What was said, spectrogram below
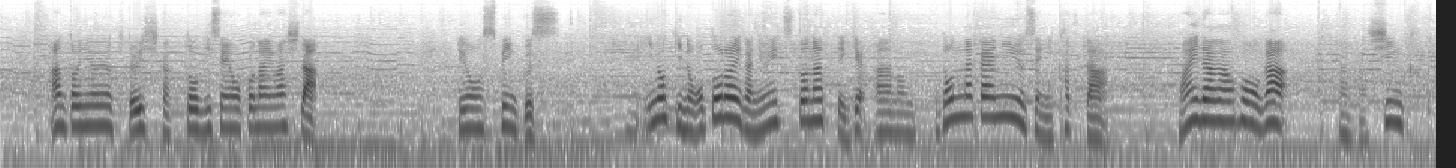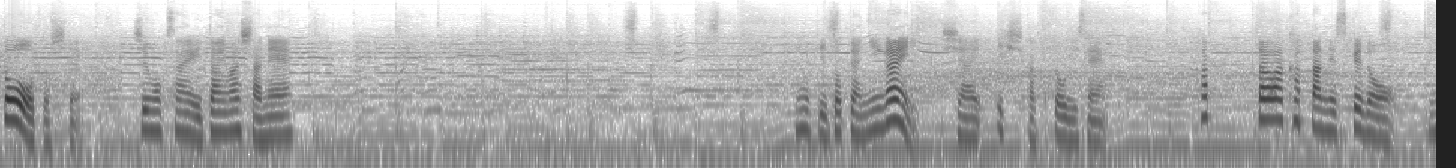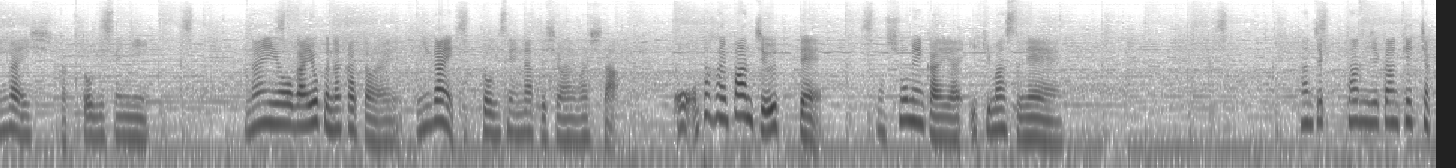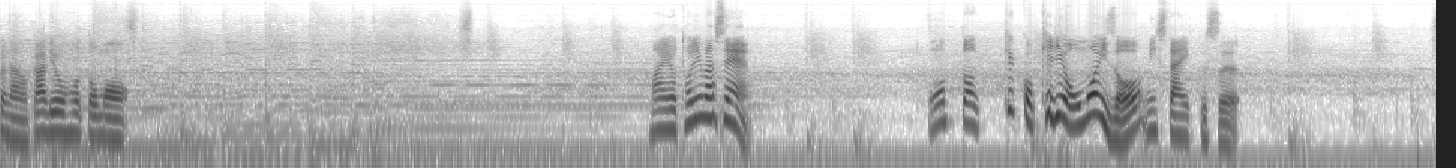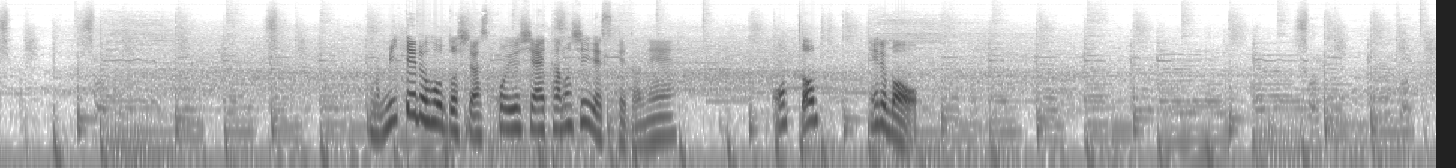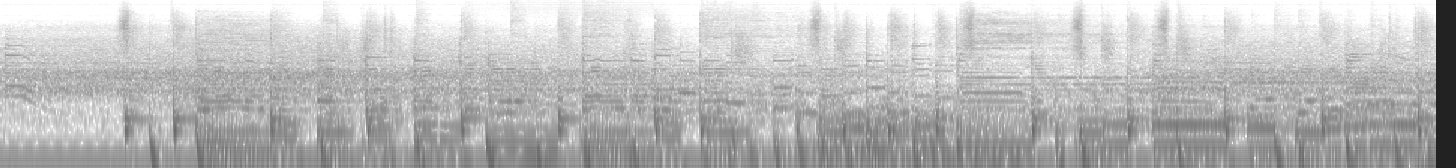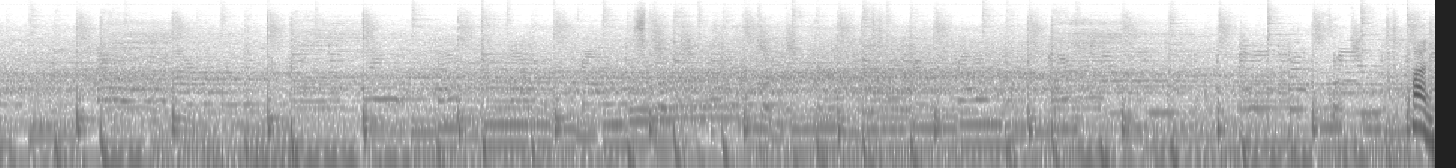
アントニオ猪木と医師格闘技戦を行いました。レオン・スピンクス。猪木の衰えが入越となってあのどんな会に優先に勝った？前田の方がなんか新格闘王として注目され至りましたね猪木にとっては苦い試合、一種格闘技戦。勝ったは勝ったんですけど、苦い一種格闘技戦に、内容が良くなかったわ苦い格闘技戦になってしまいました。おお互いパンチ打って、もう正面からや行きますね。短時短時間決着なのか、両方とも。前を取りません。おっと、結構蹴り重いぞ、ミスター X。見てる方としてはこういう試合楽しいですけどね。おっと、エルボー。パンチ。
